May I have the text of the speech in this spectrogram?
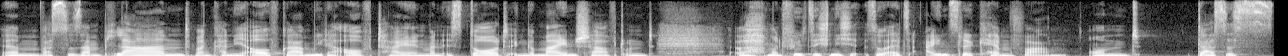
ähm, was zusammen plant, man kann die Aufgaben wieder aufteilen, man ist dort in Gemeinschaft und ach, man fühlt sich nicht so als Einzelkämpfer. Und das ist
